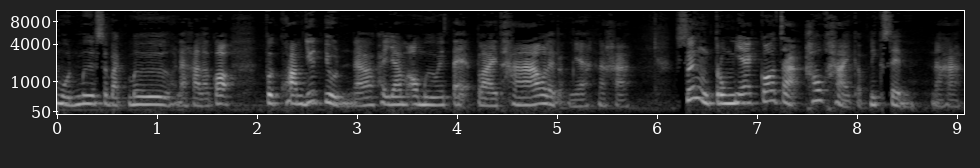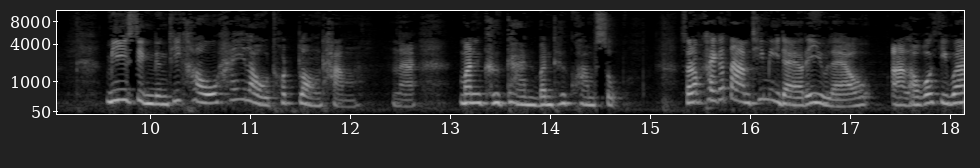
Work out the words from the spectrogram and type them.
หมุนมือสะบัดมือนะคะ แล้วก็ฝึกความยืดหยุ่นนะ พยายามเอามือไปแตะปลายเท้าอะไรแบบนี้นะคะ ซึ่งตรงนี้ก็จะเข้าข่ายกับนิกเซนนะคะ มีสิ่งหนึ่งที่เขาให้เราทดลองทำนะ มันคือการบันทึกความสุขสำหรับใครก็ตามที่มีไดอารี่อยู่แล้ว อ่าเราก็คิดว่า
